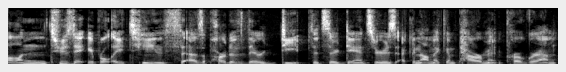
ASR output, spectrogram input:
on Tuesday, April 18th, as a part of their DEEP, that's their Dancers Economic Empowerment Program,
